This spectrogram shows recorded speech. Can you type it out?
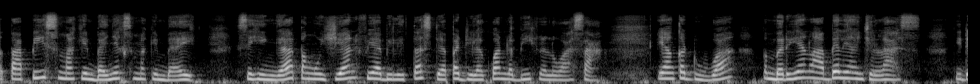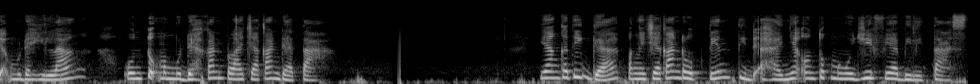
tetapi semakin banyak semakin baik, sehingga pengujian viabilitas dapat dilakukan lebih leluasa. Yang kedua, pemberian label yang jelas, tidak mudah hilang untuk memudahkan pelacakan data. Yang ketiga, pengecekan rutin tidak hanya untuk menguji viabilitas,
